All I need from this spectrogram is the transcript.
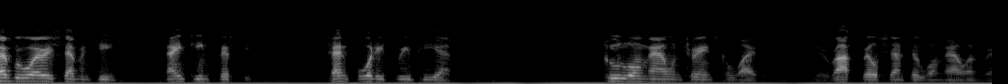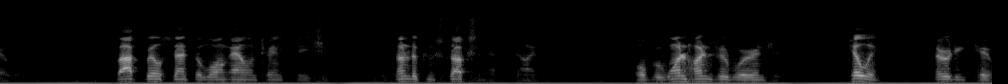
February 17, 1950, 10:43 p.m. Two Long Island trains collided near Rockville Centre, Long Island Railroad. Rockville Centre, Long Island train station was under construction at the time. Over 100 were injured, killing 32.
